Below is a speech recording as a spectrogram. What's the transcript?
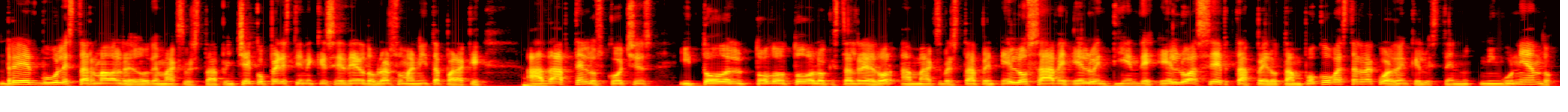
Red Bull está armado alrededor de Max Verstappen. Checo Pérez tiene que ceder, doblar su manita para que adapten los coches y todo, todo, todo lo que está alrededor a Max Verstappen. Él lo sabe, él lo entiende, él lo acepta, pero tampoco va a estar de acuerdo en que lo estén ninguneando.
